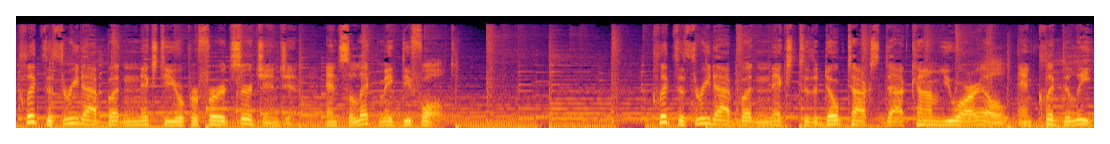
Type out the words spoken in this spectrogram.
Click the three dot button next to your preferred search engine and select Make Default. Click the three dot button next to the doktox.com URL and click Delete.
